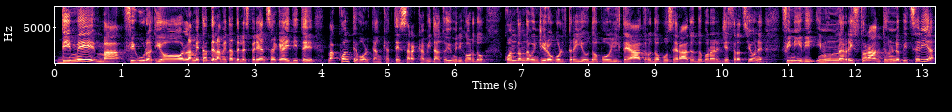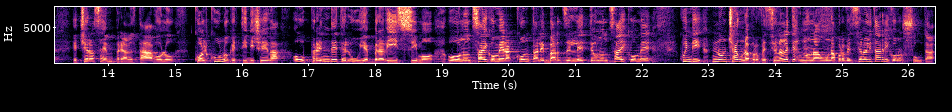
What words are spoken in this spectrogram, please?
di me, ma figurati, ho la metà della metà dell'esperienza che hai di te, ma quante volte anche a te sarà capitato? Io mi ricordo quando andavo in giro col trio, dopo il teatro, dopo serate o dopo la registrazione, finivi in un ristorante o in una pizzeria e c'era sempre al tavolo qualcuno che ti diceva oh prendete lui, è bravissimo, o non sai come racconta le barzellette o non sai come... Quindi non c'è una professionalità, non ha una professionalità riconosciuta.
